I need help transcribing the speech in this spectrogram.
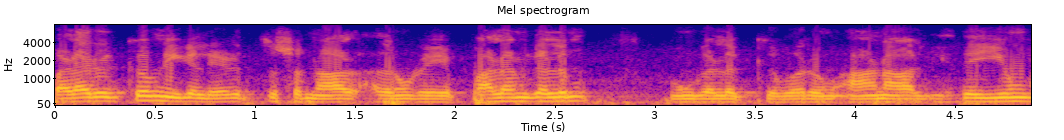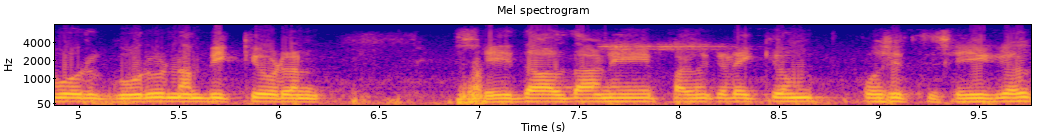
பலருக்கும் நீங்கள் எடுத்து சொன்னால் அதனுடைய பலன்களும் உங்களுக்கு வரும். ஆனால் இதையும் ஒரு குரு நம்பிக்கையுடன் செய்தால்தானே பலன் கிடைக்கும். பூசித்து செய்யுங்கள்.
